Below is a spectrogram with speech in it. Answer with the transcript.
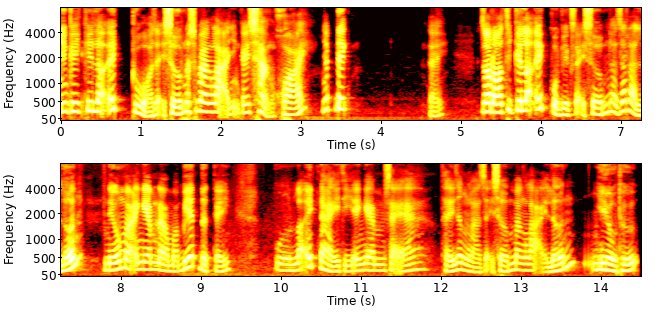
những cái cái lợi ích của dậy sớm nó sẽ mang lại những cái sảng khoái nhất định. Đấy. Do đó thì cái lợi ích của việc dậy sớm là rất là lớn. Nếu mà anh em nào mà biết được cái lợi ích này thì anh em sẽ thấy rằng là dậy sớm mang lại lớn nhiều thứ.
